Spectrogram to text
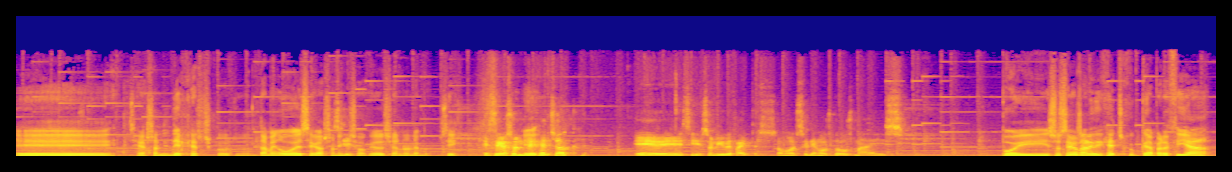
Eh, Sega Sonic de Hedgehog Tamén o é Sega Sonic sí. Shock, eu xa non lembro sí. É Sega Sonic eh, de Hedgehog eh, Si, sí, Sonic the Fighters son, Serían os dous máis Pois o Sega Sonic de Hedgehog que aparecía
